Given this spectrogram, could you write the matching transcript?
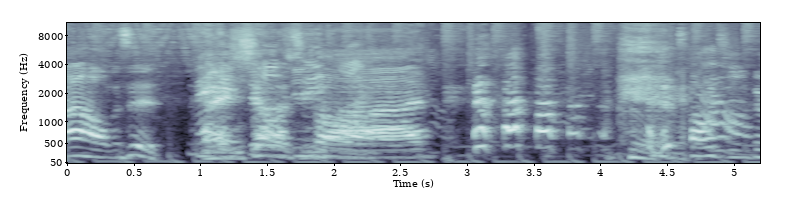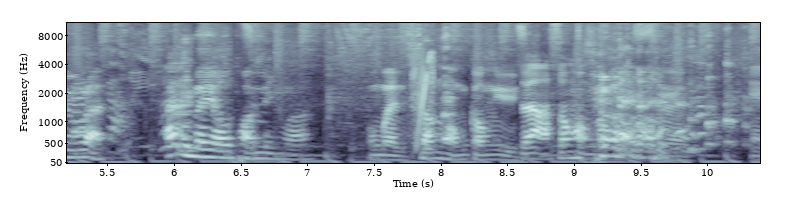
大家好，我们是美秀集团，超级突然。那你们有团名吗？我们双红公寓，对啊，双红公寓，对，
